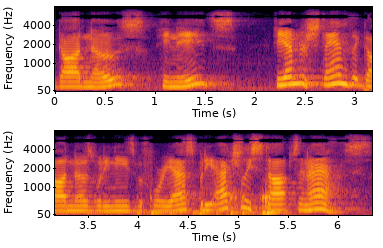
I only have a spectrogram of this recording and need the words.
God knows he needs. He understands that God knows what he needs before he asks, but he actually stops and asks.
